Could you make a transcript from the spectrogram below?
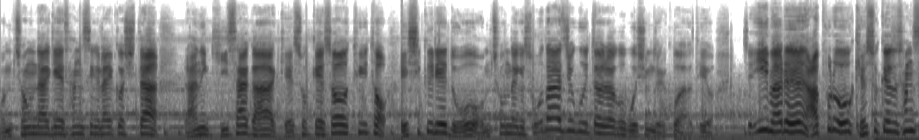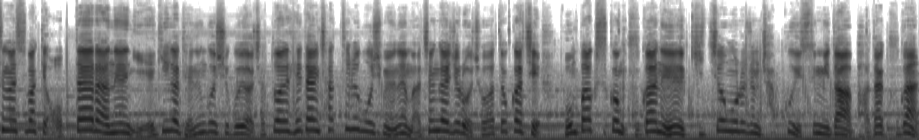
엄청나게 상승을 할 것이다 라는 기사가 계속해서 트위터 게시글에도 엄청나게 쏟아지고 있다고 보시면 될 것 같아요. 자, 이 말은 앞으로 계속해서 상승할 수밖에 없다라는 얘기가 되는 것이고요. 자 또한 해당 차트를 보시면은 마찬가지로 저와 똑같이 본박스권 구간을 기점으로 좀 잡고 있습니다. 바닥 구간.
